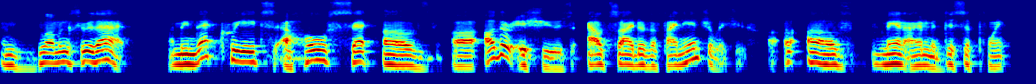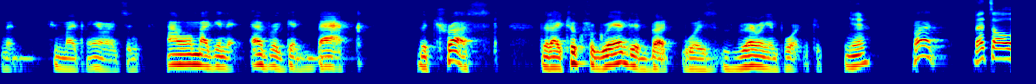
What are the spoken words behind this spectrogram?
and blowing through that. I mean that creates a whole set of uh, other issues outside of the financial issues uh, of man i am a disappointment to my parents and how am i going to ever get back the trust that i took for granted but was very important to me. Yeah. But that's all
